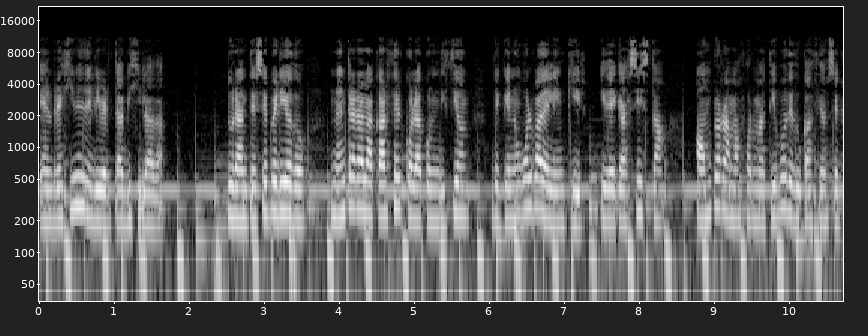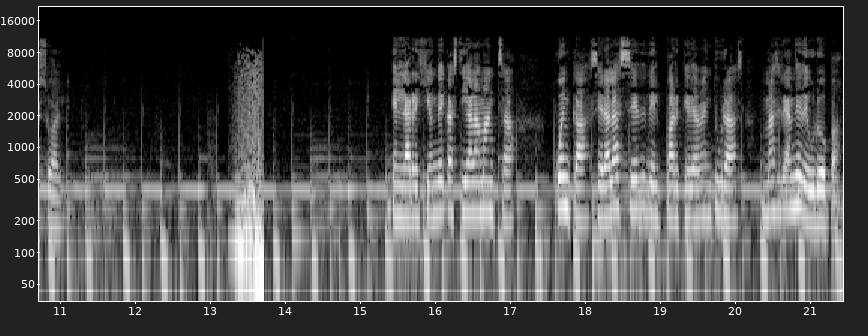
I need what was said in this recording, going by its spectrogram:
en régimen de libertad vigilada. Durante ese periodo no entrará a la cárcel con la condición de que no vuelva a delinquir y de que asista a un programa formativo de educación sexual. En la región de Castilla-La Mancha, Cuenca será la sede del parque de aventuras más grande de Europa.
